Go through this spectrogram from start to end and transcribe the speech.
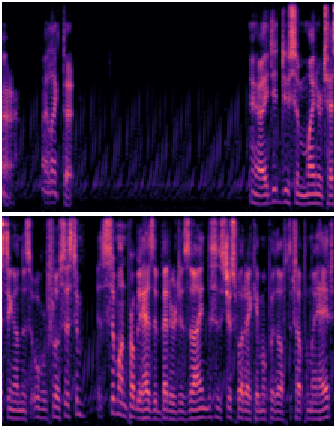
Ah, I like that. Yeah, I did do some minor testing on this overflow system. Someone probably has a better design. This is just what I came up with off the top of my head.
